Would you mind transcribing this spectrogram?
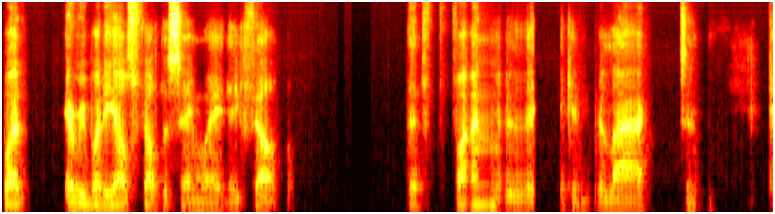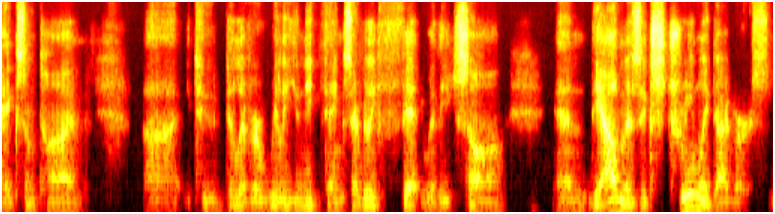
but everybody else felt the same way. They felt that finally they could relax and take some time uh, to deliver really unique things that really fit with each song. And the album is extremely diverse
